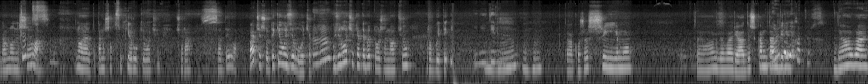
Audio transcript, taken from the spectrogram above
давно не шила, ну, е, тому що сухі руки очень вчора садила. Бачиш, отакий узілочок. Угу. Узілочок я тебе теж навчу робити. І... Угу, угу. Так, уже шиємо. Так, давай рядышком там Можно бери. Давай.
